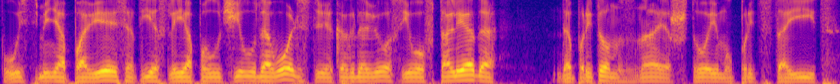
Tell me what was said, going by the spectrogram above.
Пусть меня повесят, если я получил удовольствие, когда вез его в Толедо, да притом зная, что ему предстоит.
